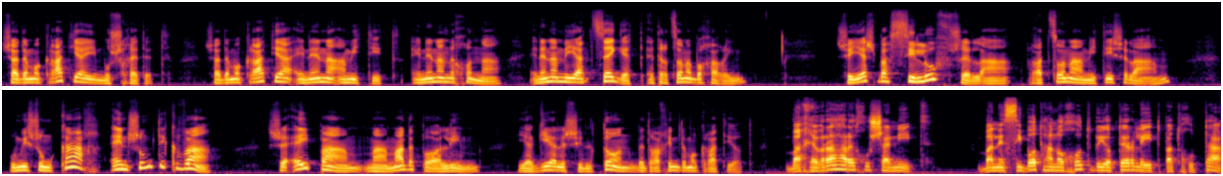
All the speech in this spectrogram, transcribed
שהדמוקרטיה היא מושחתת, שהדמוקרטיה איננה אמיתית, איננה נכונה, איננה מייצגת את רצון הבוחרים, שיש בה סילוף של הרצון האמיתי של העם, ומשום כך אין שום תקווה שאי פעם מעמד הפועלים יגיע לשלטון בדרכים דמוקרטיות. בחברה הרכושנית, בנסיבות הנוחות ביותר להתפתחותה,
